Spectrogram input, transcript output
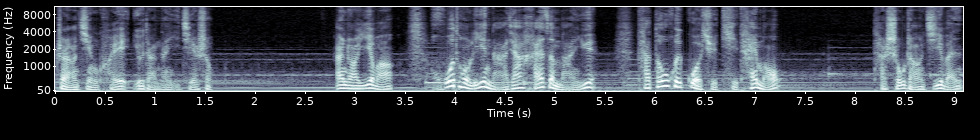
这让敬奎有点难以接受。按照以往，胡同里哪家孩子满月，他都会过去剃胎毛。他手掌极稳，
